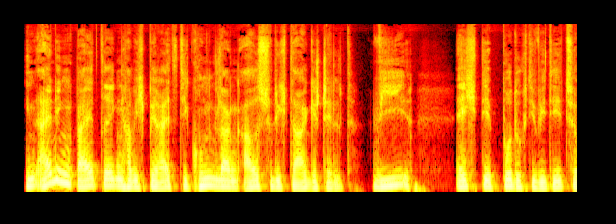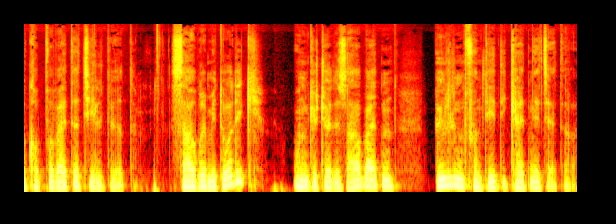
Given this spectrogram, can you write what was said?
In einigen Beiträgen habe ich bereits die Grundlagen ausführlich dargestellt, wie echte Produktivität für Kopfarbeit erzielt wird. Saubere Methodik, ungestörtes Arbeiten, Büllen von Tätigkeiten etc.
